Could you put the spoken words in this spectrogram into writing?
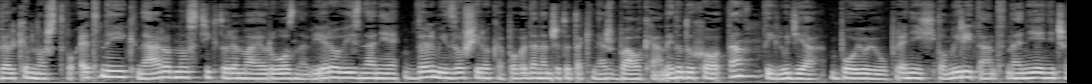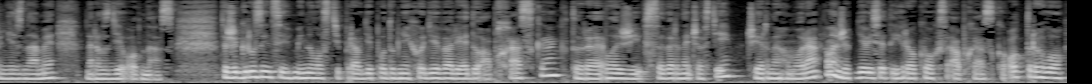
veľké množstvo etník, národností, ktoré majú rôzne vierovýznanie. Veľmi zoširoka povedané, že to je taký náš Balkán. Jednoducho tam tí ľudia bojujú. Pre nich to militantné nie je niečo neznáme, na rozdiel od nás. Takže Gruzinci v minulosti pravdepodobne chodievali aj do Abcházska, ktoré ktoré leží v severnej časti Čierneho mora. Lenže v 90. rokoch sa Abcházsko odtrhlo,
